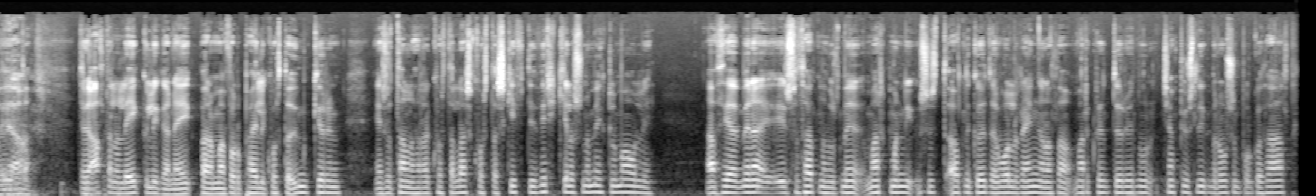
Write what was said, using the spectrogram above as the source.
milli já. þetta er allt annað leikur líka nei, bara maður fór að pæli hvort að umgjörun eins og tala þar að hvort að las hvort að skipti virkilega svona miklu máli. Af því að meina, eins og þarna þú veist markmann átni Gautar, Volur Engan alltaf markgrindur hérna úr Champions League með Rosenborg og það allt.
